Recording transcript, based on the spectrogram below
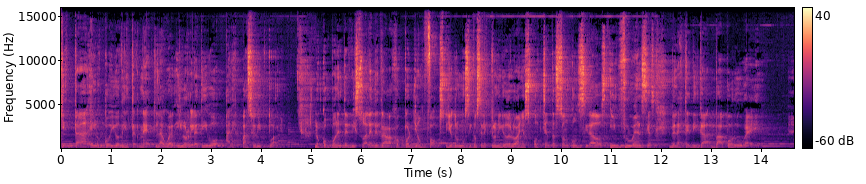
está en los códigos de Internet, la web y lo relativo al espacio virtual. Los componentes visuales de trabajos por John Fox y otros músicos electrónicos de los años 80 son considerados influencias de la estética Vaporwave.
